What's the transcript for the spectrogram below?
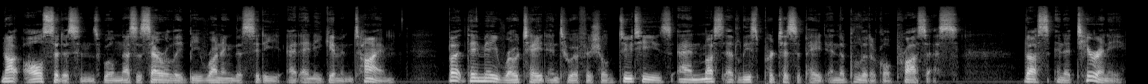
Not all citizens will necessarily be running the city at any given time, but they may rotate into official duties and must at least participate in the political process. Thus, in a tyranny,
